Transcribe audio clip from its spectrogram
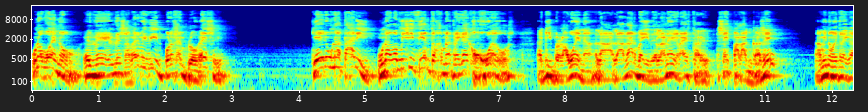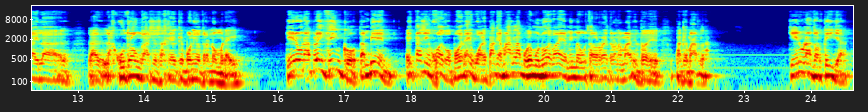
Uno bueno, el de, el de saber vivir, por ejemplo, ese. Quiero un Atari, una 2600 que me la traigáis con juegos. Aquí, pero la buena, la, la Darth Vader, la negra esta, seis palancas, ¿eh? A mí no me traigáis las cutrongas esas que, que ponía otro nombre ahí. Quiero una Play 5 también. Está sin juego, pues da igual, es para quemarla porque es muy nueva y a mí me gusta los retro nada más, entonces para quemarla. Quiero una tortilla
